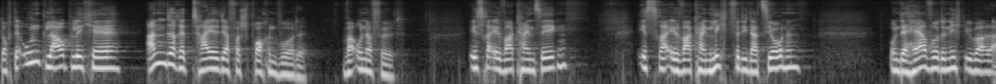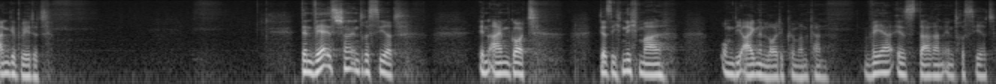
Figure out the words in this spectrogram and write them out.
Doch der unglaubliche andere Teil, der versprochen wurde, war unerfüllt. Israel war kein Segen, Israel war kein Licht für die Nationen, und der Herr wurde nicht überall angebetet. Denn wer ist schon interessiert in einem Gott, der sich nicht mal um die eigenen Leute kümmern kann? Wer ist daran interessiert?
